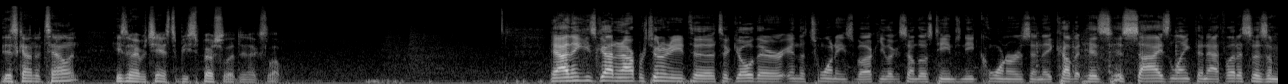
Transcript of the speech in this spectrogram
this kind of talent, he's going to have a chance to be special at the next level. Yeah, I think he's got an opportunity to, to go there in the 20s, Buck. You look at some of those teams need corners, and they covet his, his size, length, and athleticism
